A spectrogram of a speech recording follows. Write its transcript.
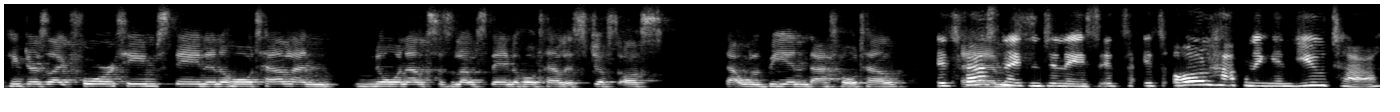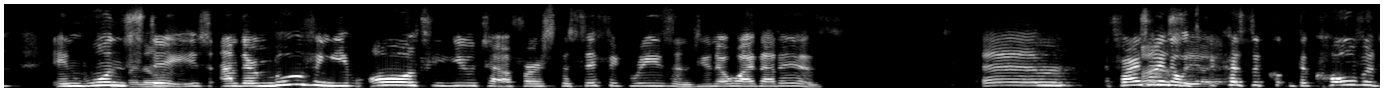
I think there's like four teams staying in a hotel, and no one else is allowed to stay in the hotel. It's just us that will be in that hotel. It's um, fascinating, um, Denise. It's it's all happening in Utah in one state, and they're moving you all to Utah for a specific reason. Do you know why that is? Um, as far as honestly, I know, it's because the the COVID,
